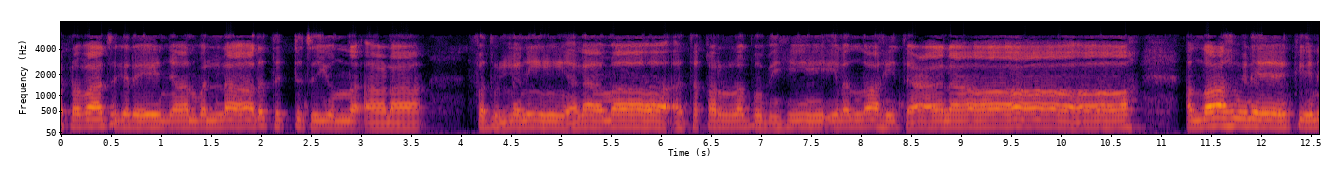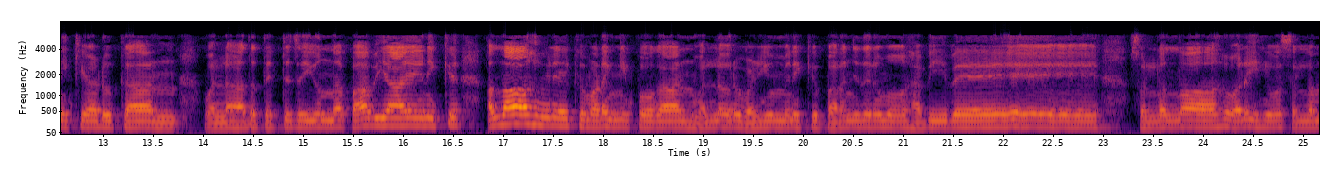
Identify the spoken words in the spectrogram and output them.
പ്രവാചകരെ ഞാൻ വല്ലാതെ തെറ്റ് ചെയ്യുന്ന ആളാ. ഫദുല്ലനി അലാമാ ബിഹി തആല. അള്ളാഹുവിലേക്ക് എനിക്ക് അടുക്കാൻ വല്ലാതെ തെറ്റ് ചെയ്യുന്ന പാപിയായ എനിക്ക് അള്ളാഹുവിലേക്ക് മടങ്ങിപ്പോകാൻ വല്ല ഒരു വഴിയും എനിക്ക് പറഞ്ഞു തരുമോ ഹബീബേ? സല്ലല്ലാഹു അലൈഹി വസല്ലം.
